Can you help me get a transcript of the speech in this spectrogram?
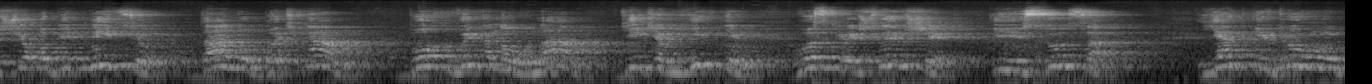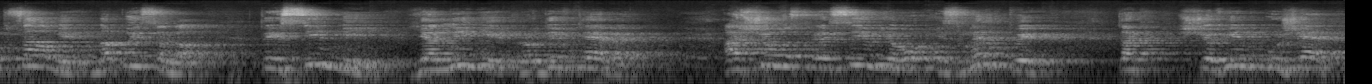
що обітницю дану батькам Бог виконав нам, дітям їхнім, воскрешивши Ісуса, як і в другому псалмі написано, Ти син мій, я нині родив тебе. А що воскресив його із мертвих, так що він уже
